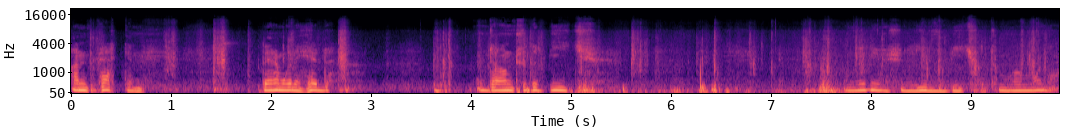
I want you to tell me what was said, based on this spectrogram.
unpack and then i'm gonna head down to the beach. Maybe i should leave the beach for tomorrow morning.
